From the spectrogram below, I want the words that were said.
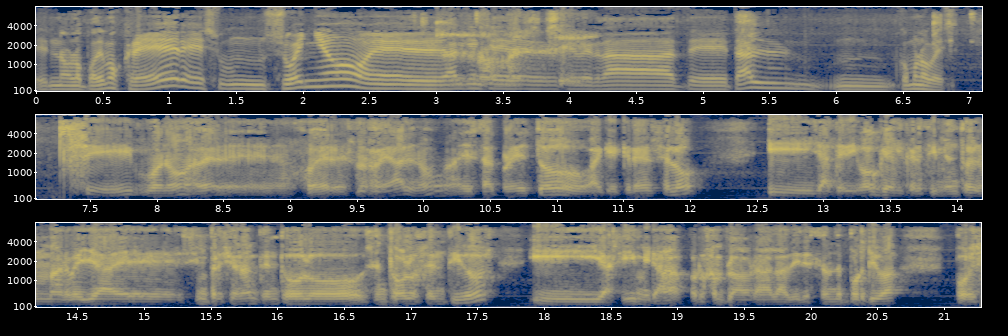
eh, no lo podemos creer? ¿Es un sueño? Eh, ¿Alguien que de verdad eh, tal? Mm, ¿Cómo lo ves? Sí, bueno, a ver, eh, joder, es lo real, ¿no? Ahí está el proyecto, hay que creérselo. Y ya te digo que el crecimiento del Marbella es impresionante en todos los, en todos los sentidos. Y así, mira, por ejemplo, ahora la dirección deportiva, pues,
